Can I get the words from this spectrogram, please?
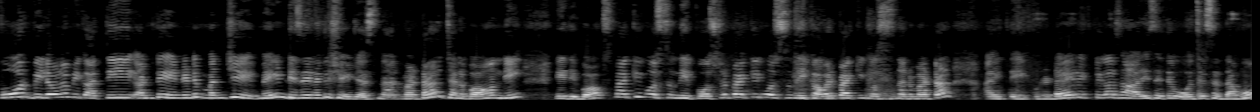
ఫోర్ బిలోలో మీకు అతి అంటే ఏంటంటే మంచి మెయిన్ డిజైన్ అయితే షేర్ చేస్తున్నాను అనమాట చాలా బాగుంది. ఇది బాక్స్ ప్యాకింగ్ వస్తుంది పోస్టర్ ప్యాకింగ్ వస్తుంది కవర్ ప్యాకింగ్ వస్తుంది అనమాట అయితే ఇప్పుడు డైరెక్ట్గా సారీస్ అయితే వచ్చేసేద్దాము.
